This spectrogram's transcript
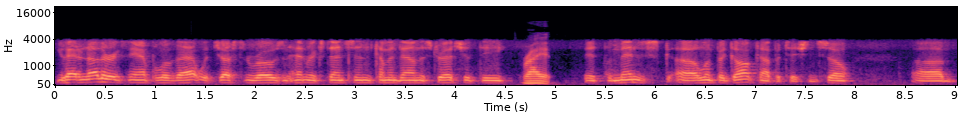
you had another example of that with Justin Rose and Henrik Stenson coming down the stretch at the right at the men's uh, Olympic golf competition. So. Um,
